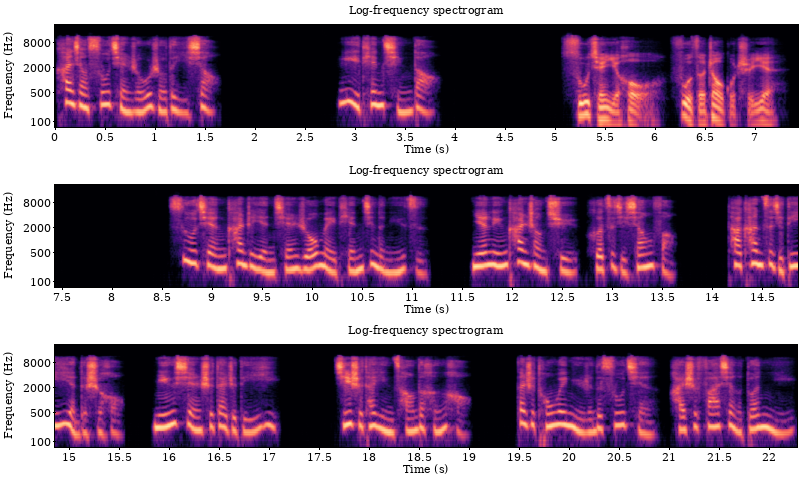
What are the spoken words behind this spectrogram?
看向苏浅，柔柔的一笑。厉天晴道：“苏浅以后负责照顾迟燕。”苏浅看着眼前柔美恬静的女子，年龄看上去和自己相仿。他看自己第一眼的时候，明显是带着敌意，即使他隐藏的很好。但是，同为女人的苏浅还是发现了端倪。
